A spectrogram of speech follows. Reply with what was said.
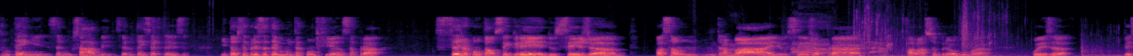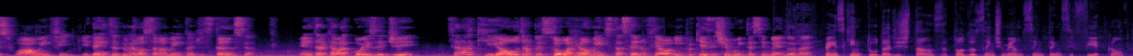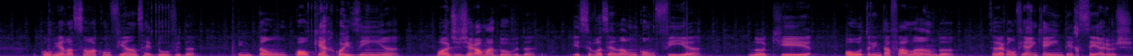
Não tem, você não sabe, você não tem certeza. Então você precisa ter muita confiança para seja contar um segredo, seja passar um, um trabalho, seja para falar sobre alguma coisa pessoal, enfim. E dentro do relacionamento à distância, entra aquela coisa de será que a outra pessoa realmente está sendo fiel a mim? Porque existe muito esse medo, né? Pense que em tudo à distância, todos os sentimentos se intensificam com relação à confiança e dúvida. Então, qualquer coisinha pode gerar uma dúvida. E se você não confia no que outrem está falando, você vai confiar em quem? Em terceiros?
